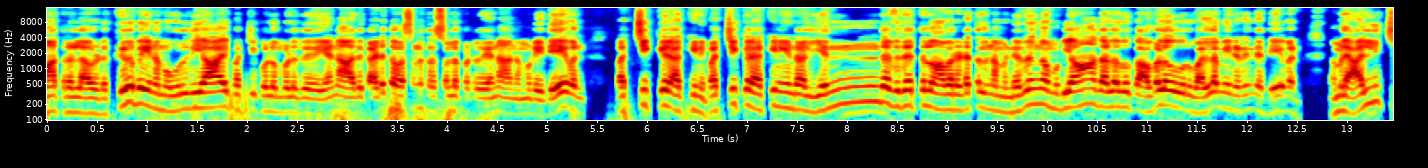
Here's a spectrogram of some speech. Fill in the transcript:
மாத்திரம் இல்லை அவருடைய கிருபையை நம்ம உறுதியாய் பற்றி கொள்ளும் பொழுது ஏன்னா அதுக்கு அடுத்த வசனத்துல சொல்லப்பட்டது ஏன்னா நம்முடைய தேவன் பச்சிக்கிற அக்கினி. பச்சிக்கிற அக்கினி என்றால் எந்த விதத்திலும் அவரிடத்துல நம்ம நெருங்க முடியாத அளவுக்கு அவ்வளவு ஒரு வல்லமை நிறைந்த தேவன். நம்மளை அழிச்ச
